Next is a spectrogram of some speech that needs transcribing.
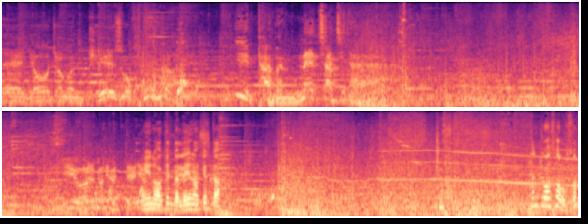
내 여정은 계속된다. 이 탑은 내 차지다. 레이너가 깬다 레이너가 깬다 한조 화살 없어?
